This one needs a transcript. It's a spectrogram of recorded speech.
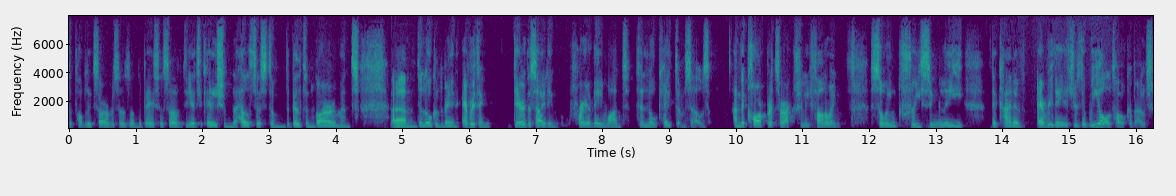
the public services, on the basis of the education, the health system, the built environment, um, the local domain, everything. They're deciding where they want to locate themselves and the corporates are actually following. So increasingly, the kind of everyday issues that we all talk about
